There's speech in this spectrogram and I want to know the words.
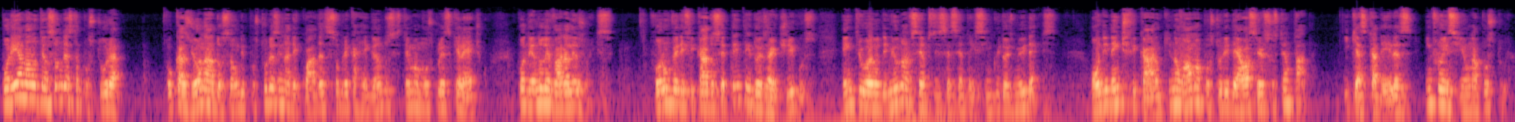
Porém, a manutenção desta postura ocasiona a adoção de posturas inadequadas, sobrecarregando o sistema músculo-esquelético, podendo levar a lesões. Foram verificados 72 artigos entre o ano de 1965 e 2010, onde identificaram que não há uma postura ideal a ser sustentada e que as cadeiras influenciam na postura.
